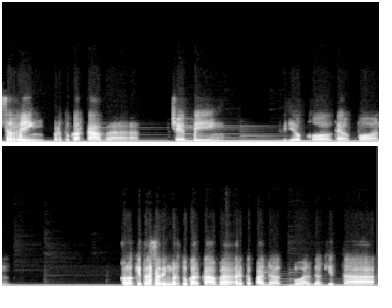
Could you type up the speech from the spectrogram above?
sering bertukar kabar chatting video call telepon kalau kita sering bertukar kabar kepada keluarga kita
